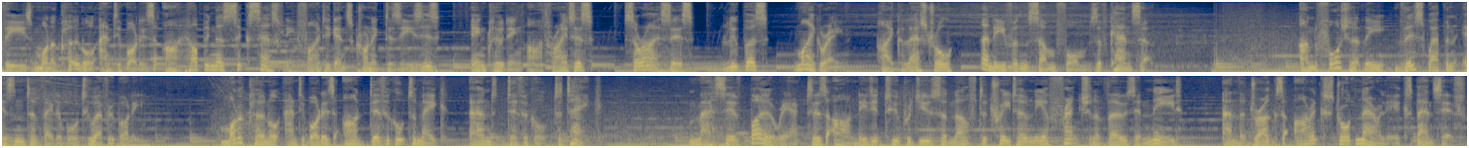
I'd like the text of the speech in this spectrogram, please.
These monoclonal antibodies are helping us successfully fight against chronic diseases, including arthritis, psoriasis, lupus, migraine, high cholesterol, and even some forms of cancer. Unfortunately, this weapon isn't available to everybody. Monoclonal antibodies are difficult to make and difficult to take. Massive bioreactors are needed to produce enough to treat only a fraction of those in need, and the drugs are extraordinarily expensive.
